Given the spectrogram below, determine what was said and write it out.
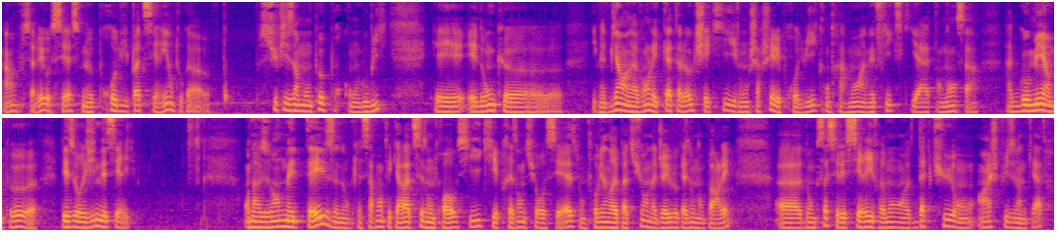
Hein, vous savez, OCS ne produit pas de série, en tout cas suffisamment peu pour qu'on l'oublie. Et, donc euh, ils mettent bien en avant les catalogues chez qui ils vont chercher les produits, contrairement à Netflix qui a tendance à, gommer un peu les origines des séries. On a The Handmaid's Tales, donc la Servante écarlate saison 3 aussi, qui est présente sur OCS, donc je reviendrai pas dessus, on a déjà eu l'occasion d'en parler. Euh, donc ça, c'est les séries vraiment euh, d'actu en, H plus 24.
